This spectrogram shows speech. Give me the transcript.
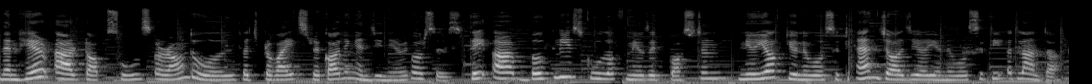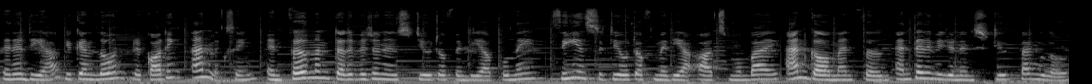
then here are top schools around the world which provides recording engineering courses. They are Berklee School of Music Boston, New York University, and Georgia University Atlanta. In India, you can learn recording and mixing in Film and Television Institute of India Pune, Zee Institute of Media Arts Mumbai, and Government Film and Television Institute Bangalore.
